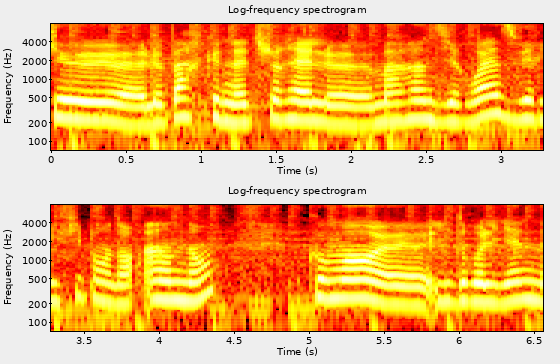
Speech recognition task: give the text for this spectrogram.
que euh, le parc naturel euh, marin d'Iroise vérifie pendant un an comment l'hydrolienne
